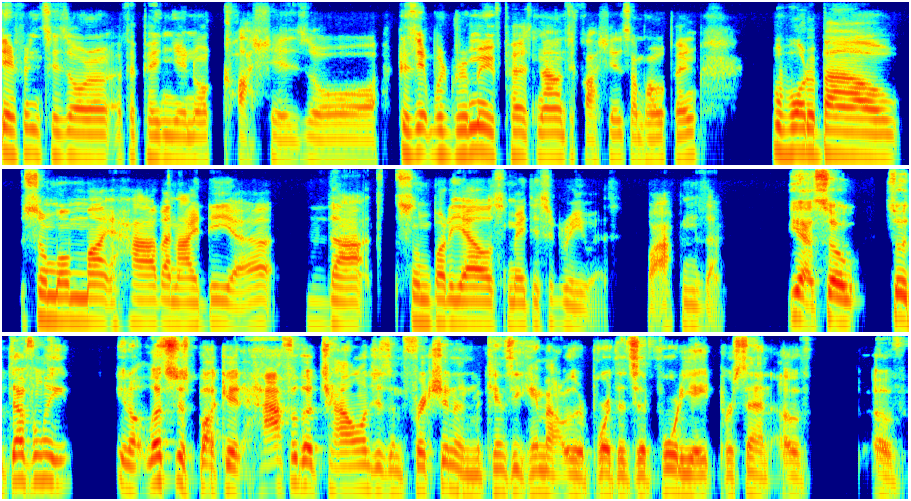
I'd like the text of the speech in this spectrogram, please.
differences or of opinion or clashes or because it would remove personality clashes i'm hoping. But what about someone might have an idea that somebody else may disagree with? What happens then? Yeah, so so definitely, you know, let's just bucket half of the challenges and friction. And McKinsey came out with a report that said 48% of of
